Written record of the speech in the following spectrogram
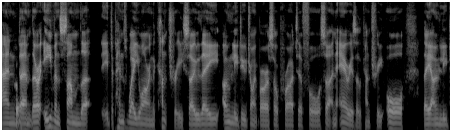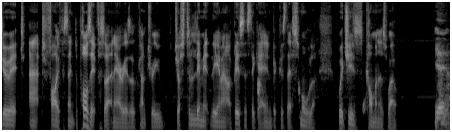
and um, there are even some that it depends where you are in the country. So they only do joint borrower sole proprietor for certain areas of the country, or they only do it at 5% deposit for certain areas of the country just to limit the amount of business they get in because they're smaller, which is common as well. Yeah, yeah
